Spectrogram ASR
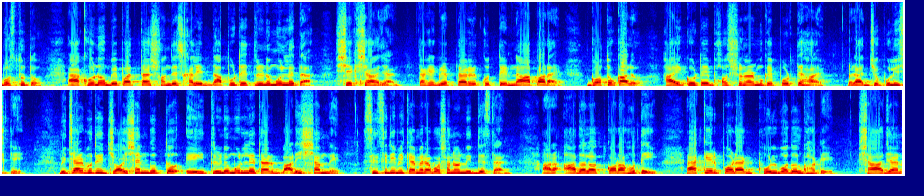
বস্তুত এখনও বেপাত্তার সন্দেশখালীর দাপুটে তৃণমূল নেতা শেখ শাহজাহান তাকে গ্রেপ্তার করতে না পারায় গতকালও হাইকোর্টে ভৎসনার মুখে পড়তে হয় রাজ্য পুলিশকে। বিচারপতি জয় সেনগুপ্ত এই তৃণমূল নেতার বাড়ির সামনে সিসিটিভি ক্যামেরা বসানোর নির্দেশ দেন। আর আদালত করা হতেই একের পর এক ভোল বদল ঘটে। শাহজাহান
